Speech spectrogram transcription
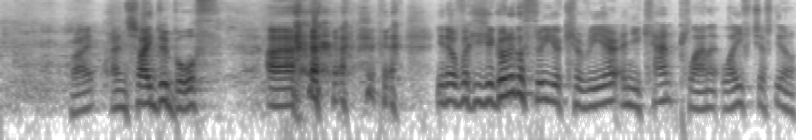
right? And so I do both. Uh, you know, because you're going to go through your career and you can't plan it. Life just, you know,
